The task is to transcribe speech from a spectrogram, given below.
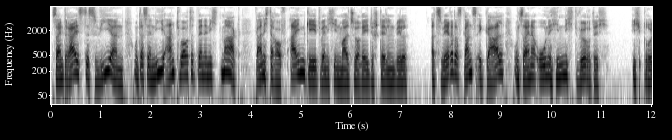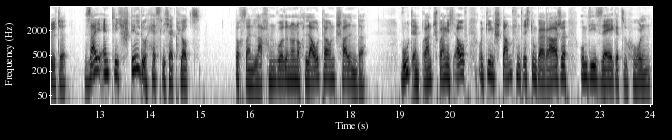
Sein dreistes Wiehern und dass er nie antwortet, wenn er nicht mag, gar nicht darauf eingeht, wenn ich ihn mal zur Rede stellen will, als wäre das ganz egal und seiner ohnehin nicht würdig. Ich brüllte. Sei endlich still, du hässlicher Klotz. Doch sein Lachen wurde nur noch lauter und schallender. Wutentbrannt sprang ich auf und ging stampfend Richtung Garage, um die Säge zu holen.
